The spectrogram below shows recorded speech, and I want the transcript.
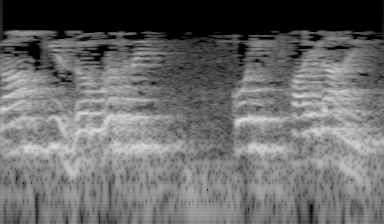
کام کی ضرورت نہیں، کوئی فائدہ نہیں۔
